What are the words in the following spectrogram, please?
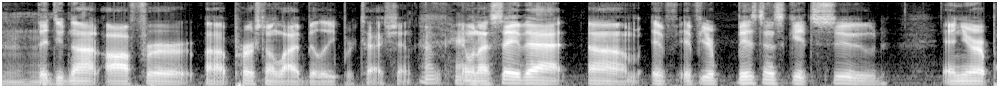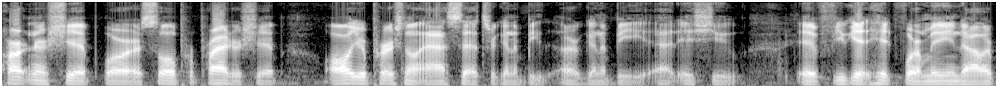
mm-hmm. they do not offer uh, personal liability protection. Okay. And when I say that, um, if, if your business gets sued and you're a partnership or a sole proprietorship, all your personal assets are going to be are going to be at issue if you get hit for a million dollar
